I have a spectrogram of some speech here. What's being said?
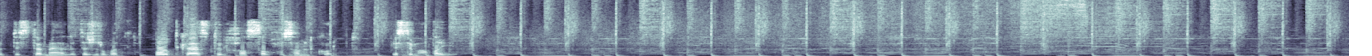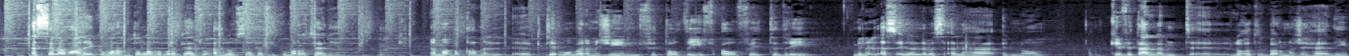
بتستمع لتجربة بودكاست الخاصة بحسام الكرد. استمع طيب. السلام عليكم ورحمة الله وبركاته. أهلا وسهلا فيكم مرة ثانية. لما بقابل كتير مبرمجين في التوظيف أو في التدريب من الأسئلة اللي بسألها إنه كيف تعلمت لغة البرمجة هذه؟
